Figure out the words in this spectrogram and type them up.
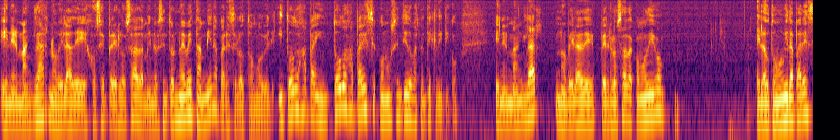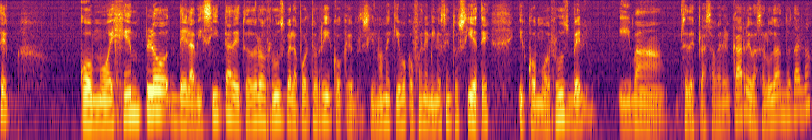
En el Manglar, novela de José Pérez Lozada, 1909, también aparece el automóvil. Y todos, en todos aparece con un sentido bastante crítico. En el Manglar, novela de Pérez Lozada, como digo, el automóvil aparece como ejemplo de la visita de Teodoro Roosevelt a Puerto Rico, que si no me equivoco fue en el 1907, y como Roosevelt iba, se desplazaba en el carro, iba saludando, tal, ¿no?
